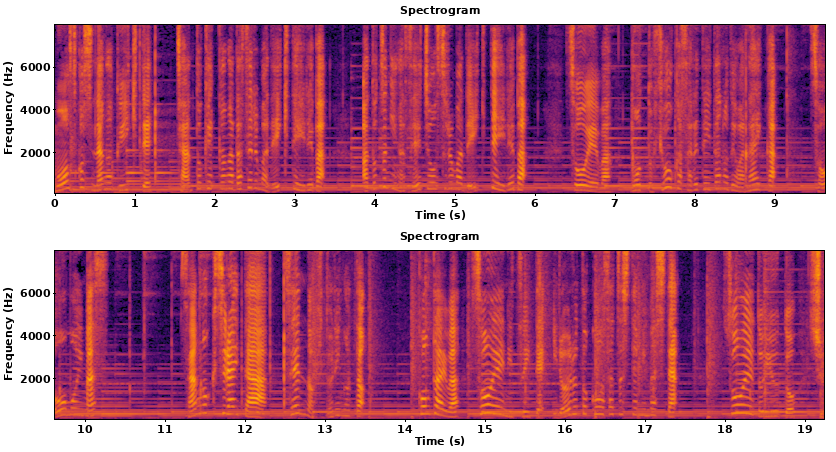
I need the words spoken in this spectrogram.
もう少し長く生きてちゃんと結果が出せるまで生きていれば後継ぎが成長するまで生きていれば宋英はもっと評価されていたのではないかそう思います。三国志ライター千の独り言。今回は宋英についていろいろと考察してみました。宋英というと出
